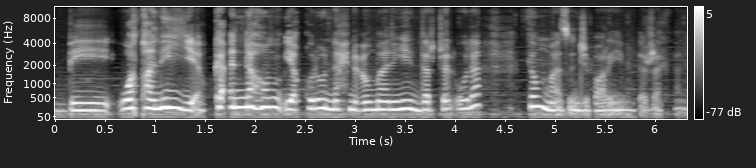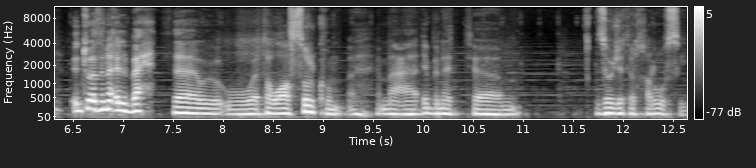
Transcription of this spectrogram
بوطنية وكأنهم يقولون نحن عمانيين بالدرجة الأولى ثم زنجباريين بالدرجة الثانية أنتم أثناء البحث آه، وتواصلكم مع ابنة آم، زوجة الخروصي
